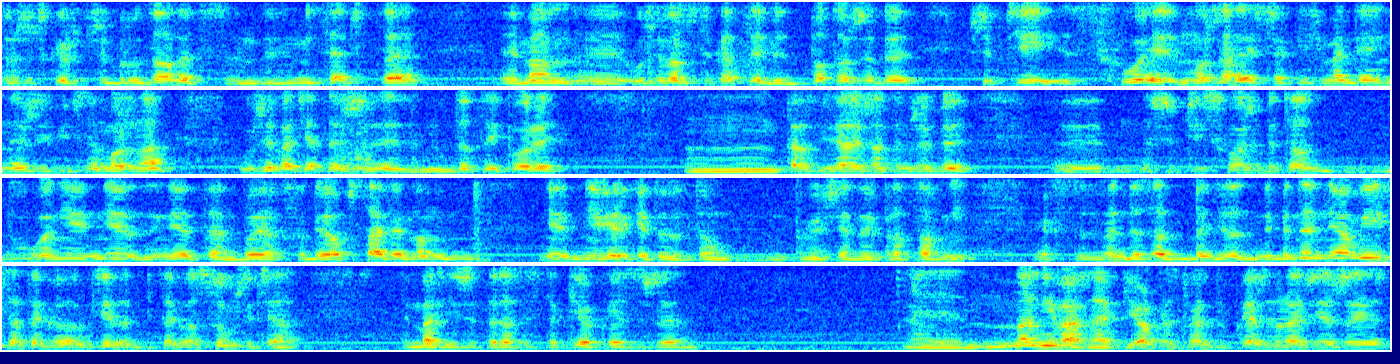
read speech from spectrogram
troszeczkę już przybrudzone w, miseczce. Yy, mam, yy, używam stykatywy po to, żeby szybciej schły. Można jeszcze jakieś media inne, żywiczne można używać. Ja też do tej pory Mm, Teraz mi zależy na tym, żeby szybciej schło, żeby to długo nie, nie, nie ten, bo jak sobie obstawię, mam nie, niewielkie to, to pomieszczenie tej pracowni, jak będę, za, będzie, nie będę miał miejsca tego, gdzie tego suszyć, a tym bardziej, że teraz jest taki okres, że no nieważne jaki okres, w każdym razie, że jest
